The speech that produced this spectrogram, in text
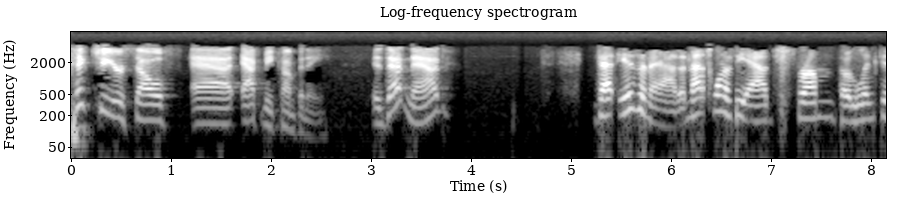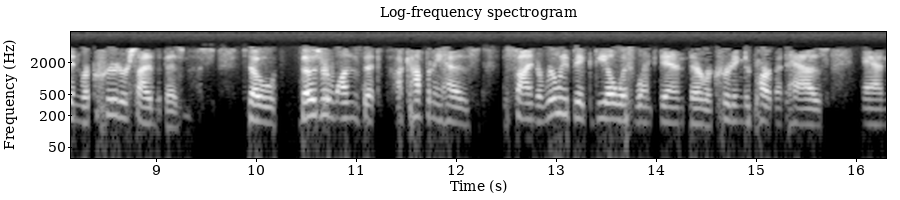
Picture yourself at Acme Company. Is that an ad? That is an ad, and that's one of the ads from the LinkedIn recruiter side of the business. So those are ones that a company has signed a really big deal with LinkedIn, their recruiting department has, and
